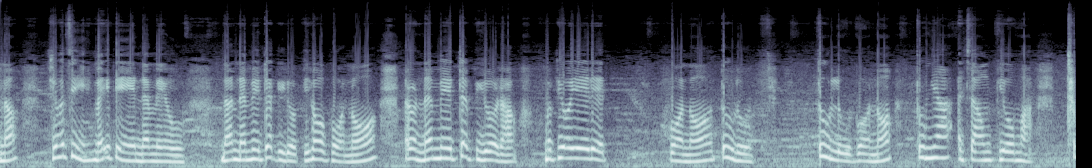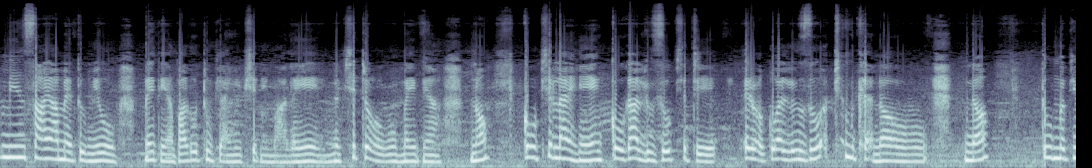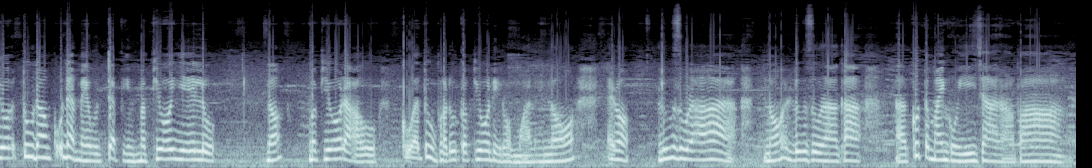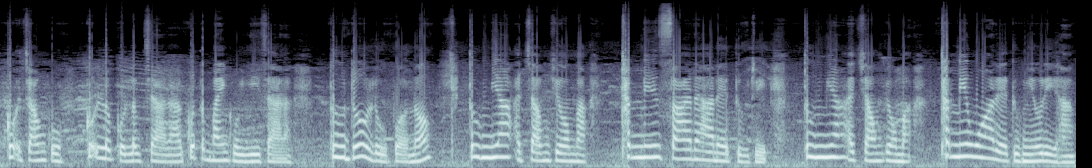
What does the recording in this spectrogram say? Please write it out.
နော်ပြောချင်မိတ်တင်ရဲ့နာမည်ကိုနော်နာမည်တက်ပြီးတော့ပြောဖို့နော်အဲ့တော့နာမည်တက်ပြီးတော့တော့မပြောရတဲ့ပေါ့နော်သူ့လိုသူ့လိုပေါ့နော်သူများအကြောင်းပြောမှထမင်းစားရမဲ့သူမျိုးမိတ်တင်ကဘာလို့တူပြိုင်ပြီးဖြစ်နေမှာလဲမဖြစ်တော့ဘူးမိတ်တင်ကနော်ကိုဖြစ်လိုက်ရင်ကိုကလူဆိုးဖြစ်တယ်အဲ့တော့ကိုကလူဆိုးအဖြစ်မခံတော့ဘူးနော် तू မပြော तू တောင်ကိုယ့်နာမည်ကိုတက်ပြီးမပြောရဲလို့ နော်မပြောတာကိုကိုကသူ့ဘာလို့တော့ပြောနေတော့မှလဲနော်အဲ့တော့လူဆိုတာကနော်လူဆိုတာကအာကိုယ့်တမိုင်းကိုရေးကြတာပါကိုယ့်အကြောင်းကိုကိုယ့်အလုပ်ကိုလုပ်ကြတာကိုယ့်တမိုင်းကိုရေးကြတာသူတို့လိုပေါ့နော်သူများအကြောင်းပြောမှထမင်းစားရတဲ့သူတွေသူများအကြောင်းပြောမှထမင်းဝရတဲ့သူမျိုးတွေဟာ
